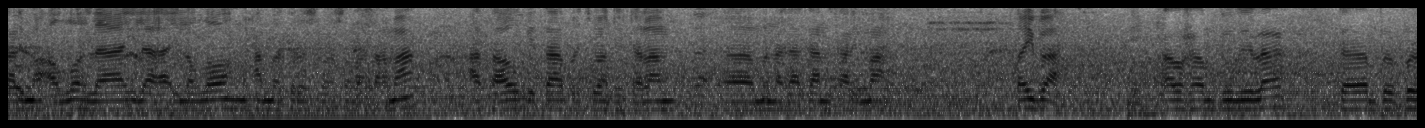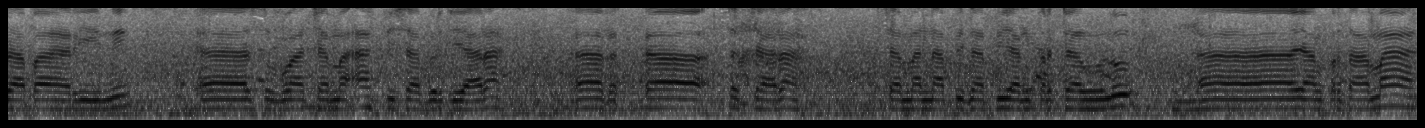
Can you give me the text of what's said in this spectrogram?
kalimat Allah la ilaha illallah Muhammad Rasulullah SAW atau kita berjuang di dalam uh, menegakkan kalimat taibah. Alhamdulillah dalam beberapa hari ini uh, semua jamaah bisa berziarah uh, ke sejarah zaman nabi-nabi yang terdahulu. Uh, yang pertama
